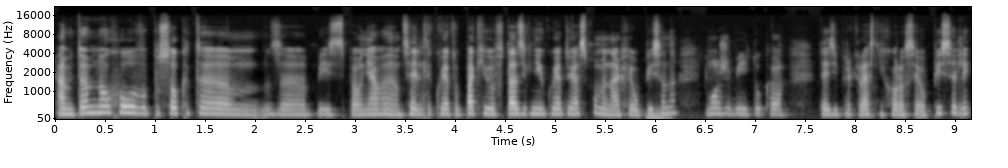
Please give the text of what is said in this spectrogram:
Ами той е много хубава посоката за изпълняване на целите, която пак и в тази книга, която аз споменах е описана. Може би и тук тези прекрасни хора са я описали.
